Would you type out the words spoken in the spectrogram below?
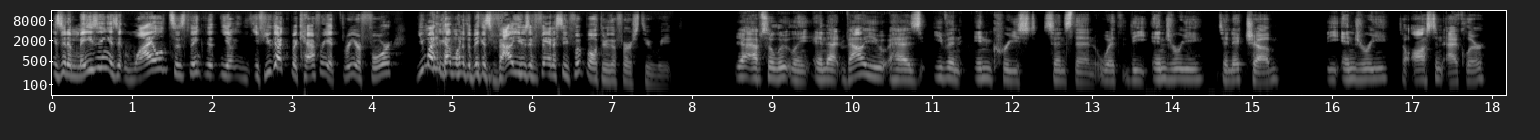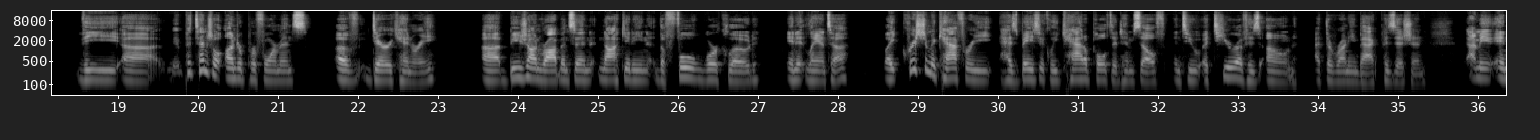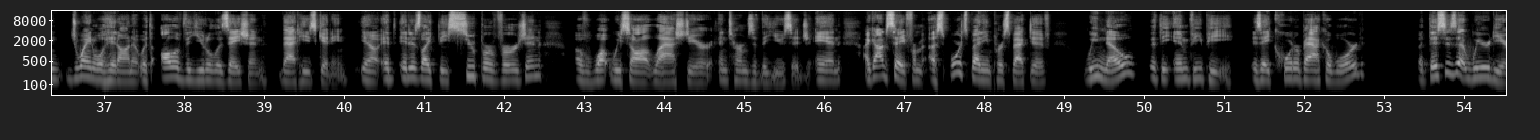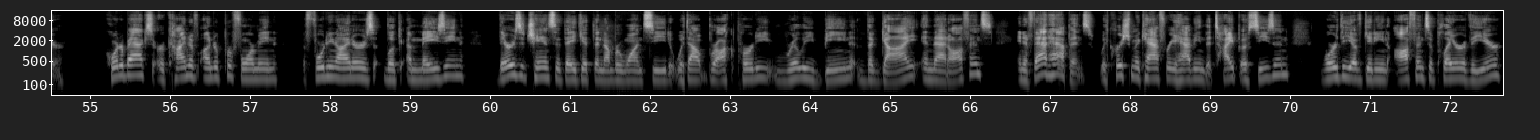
is it amazing? Is it wild to think that you know if you got McCaffrey at three or four, you might have got one of the biggest values in fantasy football through the first two weeks? Yeah, absolutely. And that value has even increased since then with the injury to Nick Chubb, the injury to Austin Ekeler, the uh, potential underperformance of Derrick Henry, uh, Bijan Robinson not getting the full workload in Atlanta. Like Christian McCaffrey has basically catapulted himself into a tier of his own at the running back position. I mean, and Dwain will hit on it with all of the utilization that he's getting. You know, it, it is like the super version of what we saw last year in terms of the usage. And I got to say, from a sports betting perspective, we know that the MVP is a quarterback award, but this is a weird year. Quarterbacks are kind of underperforming. The 49ers look amazing. There is a chance that they get the number one seed without Brock Purdy really being the guy in that offense. And if that happens, with Christian McCaffrey having the type of season worthy of getting Offensive Player of the Year,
